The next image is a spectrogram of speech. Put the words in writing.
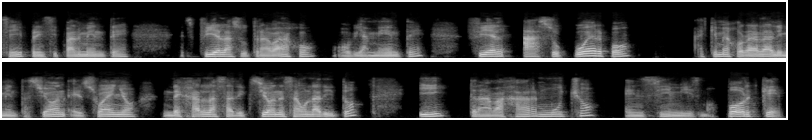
¿sí? Principalmente, fiel a su trabajo, obviamente, fiel a su cuerpo. Hay que mejorar la alimentación, el sueño, dejar las adicciones a un ladito y trabajar mucho en sí mismo. ¿Por qué?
